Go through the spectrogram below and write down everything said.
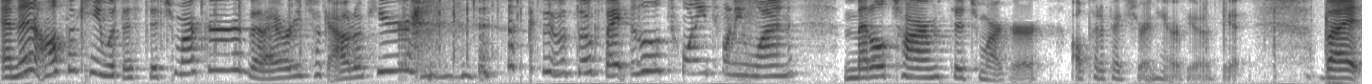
And then it also came with a stitch marker that I already took out of here because it was so exciting. It's a little 2021 metal charm stitch marker. I'll put a picture in here if you want to see it. But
